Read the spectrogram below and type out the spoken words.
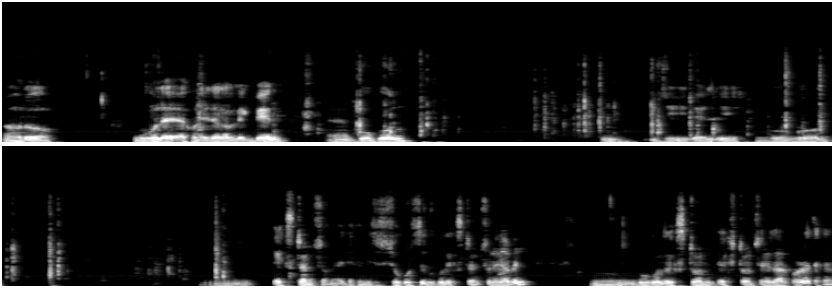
হলো গুগলে এখন এই জায়গায় লিখবেন গুগল জিএলই গুগল এক্সটেনশন দেখেন শো করছে গুগল এক্সটেনশনে যাবেন। গুগল এক্সটেনশনে যাওয়ার পরে দেখেন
